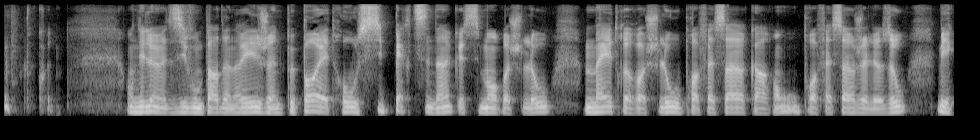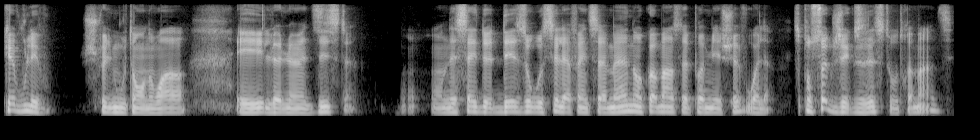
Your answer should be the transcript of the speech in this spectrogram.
on est lundi, vous me pardonnerez, je ne peux pas être aussi pertinent que Simon Rochelot, maître Rochelot, ou professeur Caron, ou professeur Gelozo. Mais que voulez-vous? Je fais le mouton noir. Et le lundi, on essaie de désosser la fin de semaine, on commence le premier chiffre, voilà. C'est pour ça que j'existe, autrement dit.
